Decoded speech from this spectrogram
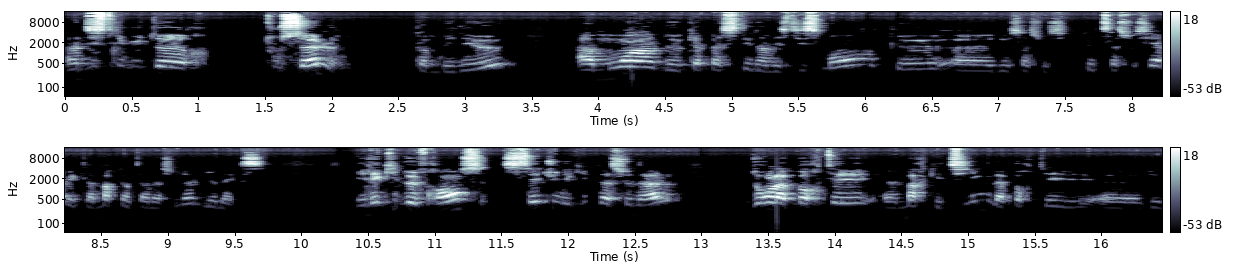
un distributeur tout seul, comme BDE, a moins de capacité d'investissement que, euh, de s'associer avec la marque internationale Yonex. Et l'équipe de France, c'est une équipe nationale dont la portée euh, marketing, la portée euh, de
